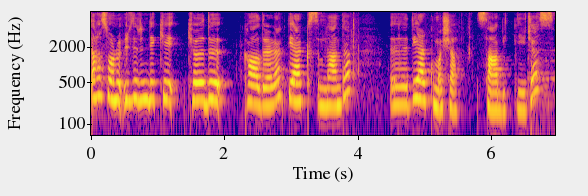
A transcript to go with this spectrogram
Daha sonra üzerindeki kağıdı kaldırarak diğer kısımdan da e, diğer kumaşa sabitleyeceğiz.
